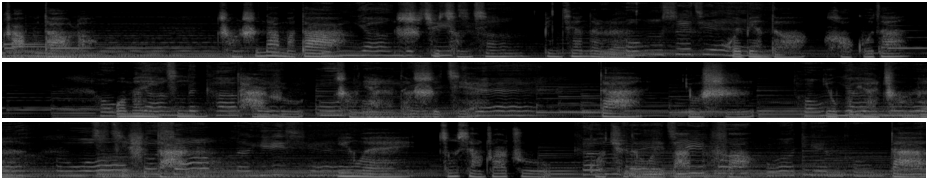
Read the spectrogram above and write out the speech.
找不到了。城市那么大，失去曾经并肩的人，会变得好孤单。我们已经踏入成年人的世界，但有时又不愿承认自己是大人，因为总想抓住过去的尾巴不放，但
